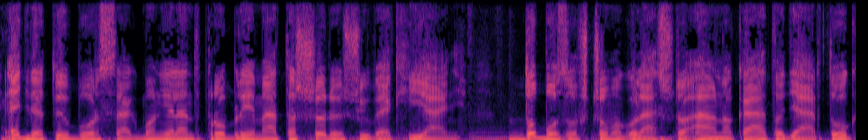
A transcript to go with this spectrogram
Egyre több országban jelent problémát a sörös üveghiány dobozos csomagolásra állnak át a gyártók.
